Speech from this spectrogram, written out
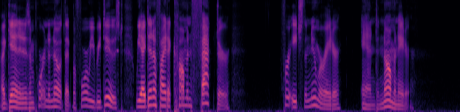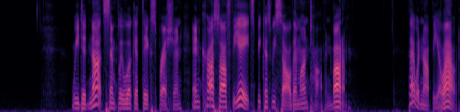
Again, it is important to note that before we reduced, we identified a common factor for each the numerator and denominator. We did not simply look at the expression and cross off the 8's because we saw them on top and bottom. That would not be allowed.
